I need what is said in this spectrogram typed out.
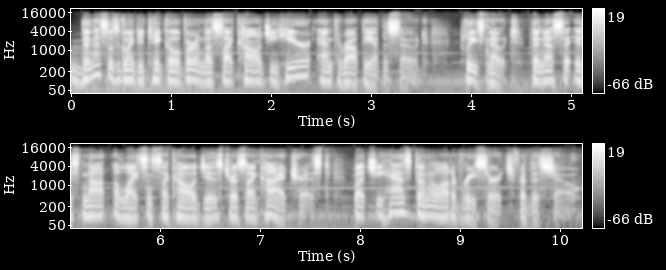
Vanessa is going to take over in the psychology here and throughout the episode. Please note, Vanessa is not a licensed psychologist or a psychiatrist, but she has done a lot of research for this show.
